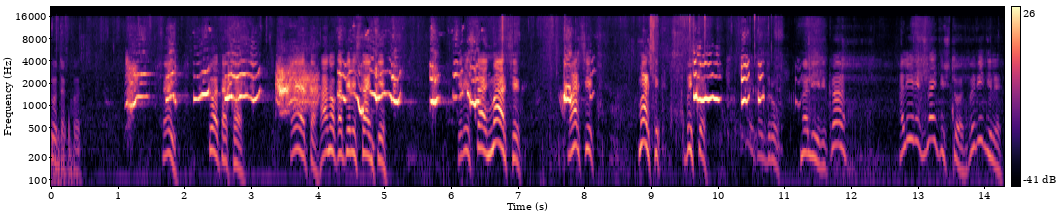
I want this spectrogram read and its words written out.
Что такое? Эй, кто такой? Это, а ну-ка перестаньте. Перестань, Марсик. Марсик, Марсик, быстро. Это вдруг на лирик, а? А лирик, знаете что? Вы видели?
